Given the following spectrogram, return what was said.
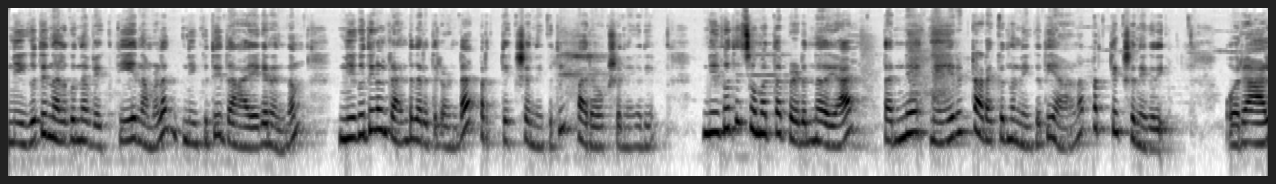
നികുതി നൽകുന്ന വ്യക്തിയെ നമ്മൾ നികുതിദായകനെന്നും നികുതികൾ രണ്ട് തരത്തിലുണ്ട്. പ്രത്യക്ഷ നികുതി പരോക്ഷ നികുതി. നികുതി ചുമത്തപ്പെടുന്നയാൾ തന്നെ നേരിട്ടടയ്ക്കുന്ന നികുതിയാണ് പ്രത്യക്ഷ നികുതി. ഒരാൾ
